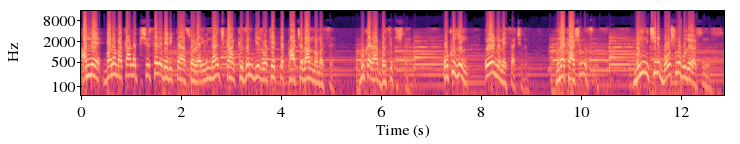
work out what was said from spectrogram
Anne bana makarna pişirsene dedikten sonra evinden çıkan kızın bir roketle parçalanmaması. Bu kadar basit işte. O kuzun ölmemesi açılım. Buna karşı mısınız? Bunun içini boş mu buluyorsunuz?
